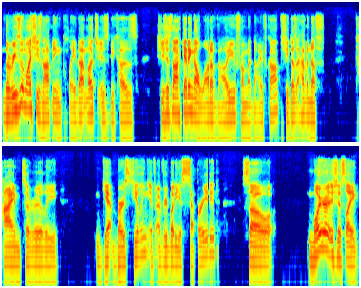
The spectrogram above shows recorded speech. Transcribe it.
the reason why she's not being played that much is because she's just not getting a lot of value from a dive comp. She doesn't have enough time to really get burst healing if everybody is separated. So Moira is just like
